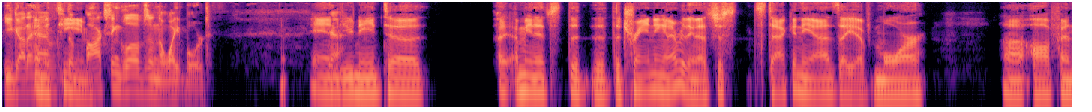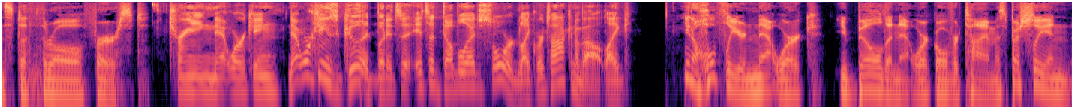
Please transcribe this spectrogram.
You got to have the team. boxing gloves and the whiteboard. and Yeah. you need to I, I mean it's the, the the training and everything that's just stacking the odds that you have more uh, offense to throw first training, networking. Networking is good, but it's a it's a double edged sword, like we're talking about. Like you know hopefully your network you build a network over time especially in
